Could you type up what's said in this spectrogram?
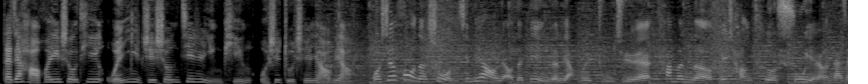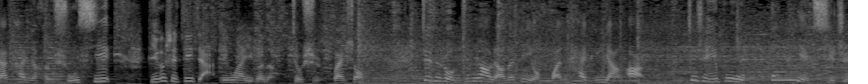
大家好，欢迎收听文艺之声今日影评，我是主持人姚淼。我身后呢是我们今天要聊的电影的两位主角，他们呢非常特殊，也让大家看着很熟悉。一个是机甲，另外一个呢就是怪兽。这就是我们今天要聊的电影《环太平洋二》。这是一部工业气质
